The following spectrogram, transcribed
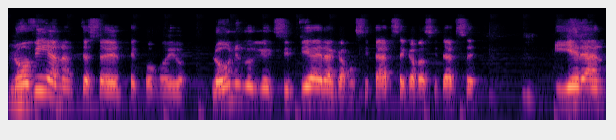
No mm. habían antecedentes, como digo. Lo único que existía era capacitarse, capacitarse, y eran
